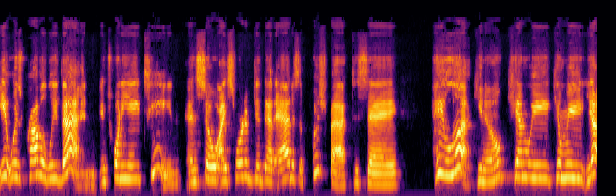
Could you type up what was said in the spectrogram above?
it was probably then in 2018. And so I sort of did that ad as a pushback to say, hey look you know can we can we yeah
